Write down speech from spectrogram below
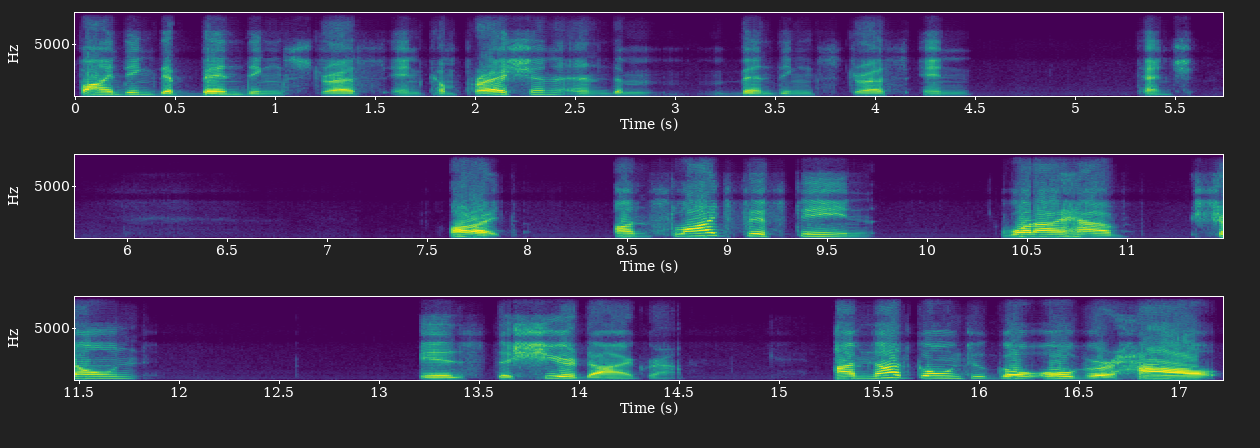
finding the bending stress in compression and the bending stress in tension. All right, on slide 15, what I have shown is the shear diagram. I'm not going to go over how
